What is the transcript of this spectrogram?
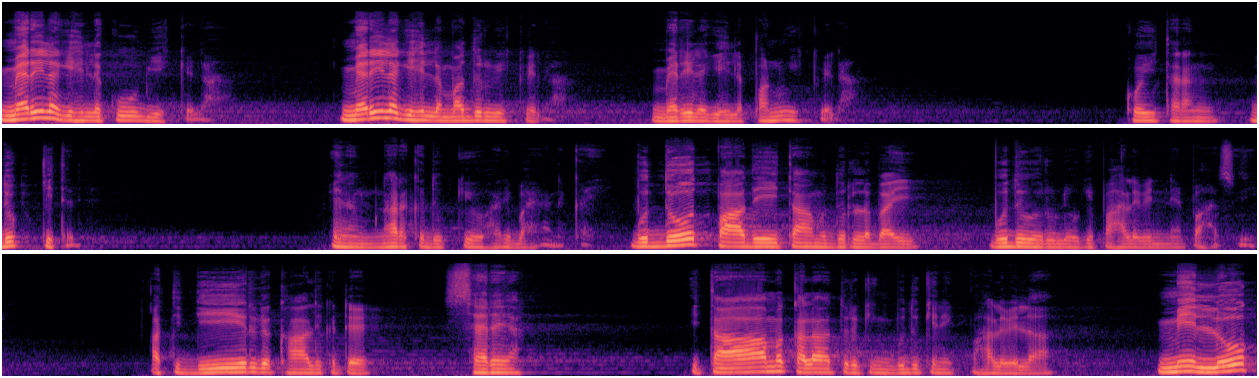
මැරිල ගිහිල්ල කූබියෙක් වෙලා. මැරිල ගිහිල්ල මදුරුවෙක් වෙලා. මැරිල ගිහිල්ල පණුවෙක් වෙලා. කොයි තරන් දුක්කිතද. එනම් නරක දුක්කයෝ හරි භයනකයි. බුද්ධෝත් පාදේ ඉතාම දුර්ල බයි බුදුවරු ලෝකෙ පහළ වෙන්න පහසුවී. අති දීර්ඝ කාලිකට සැරයක් ඉතාම කලාතුරකින් බුදු කෙනෙක් පහළ වෙලා මේ ලෝක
